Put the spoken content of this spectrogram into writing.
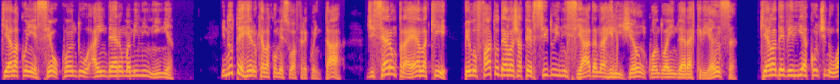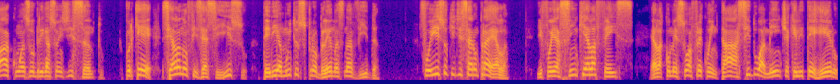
que ela conheceu quando ainda era uma menininha. E no terreiro que ela começou a frequentar, disseram para ela que, pelo fato dela já ter sido iniciada na religião quando ainda era criança, que ela deveria continuar com as obrigações de santo, porque se ela não fizesse isso, teria muitos problemas na vida. Foi isso que disseram para ela, e foi assim que ela fez. Ela começou a frequentar assiduamente aquele terreiro,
